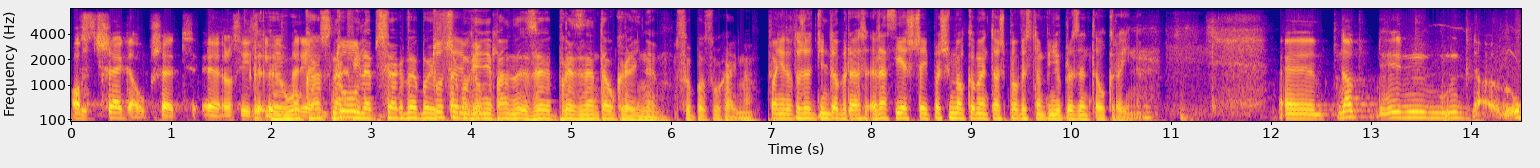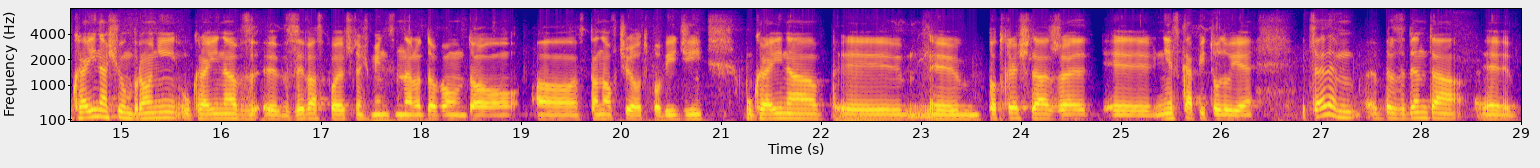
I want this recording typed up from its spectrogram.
ostrzegał przed rosyjskim Łukasz, na chwilę przerwę, bo jest przemówienie pan z prezydenta Ukrainy. Posłuchajmy. Panie doktorze, dzień dobry raz jeszcze i prosimy o komentarz po wystąpieniu prezydenta Ukrainy. No, Ukraina się broni, Ukraina wzywa społeczność międzynarodową do stanowczej odpowiedzi. Ukraina podkreśla, że nie skapituluje. Celem prezydenta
